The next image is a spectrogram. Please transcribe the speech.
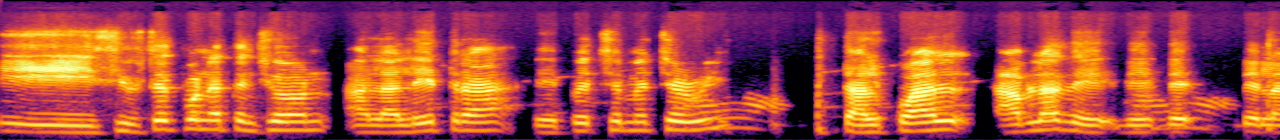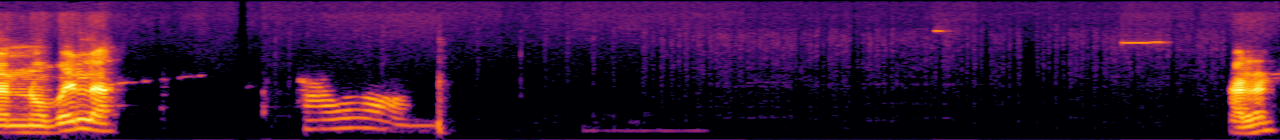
Y si usted pone atención a la letra de Pet Cemetery, tal cual habla de, de la novela. Alan.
